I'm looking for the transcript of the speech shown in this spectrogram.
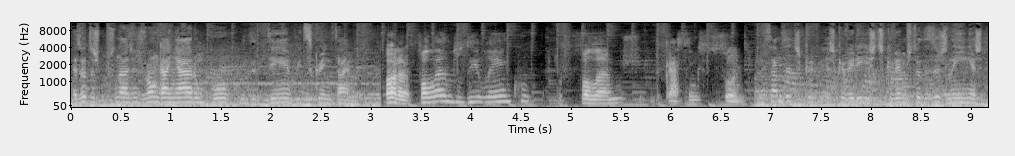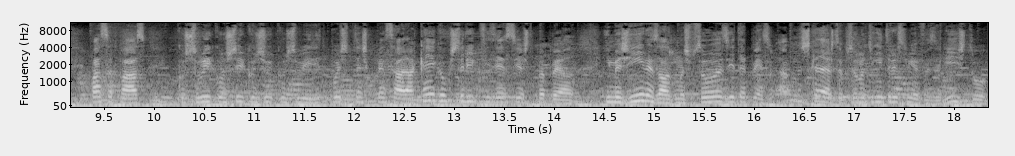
as outras personagens vão ganhar um pouco de tempo e de screen time. Ora, falando de elenco, falamos de sonho. Começámos a, a escrever isto, escrevemos todas as linhas, passo a passo, construir, construir, construir, construir. E depois tens que pensar, ah, quem é que eu gostaria que fizesse este papel? Imaginas algumas pessoas e até pensas, ah, mas se calhar esta pessoa não tinha interesse em fazer isto, ou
